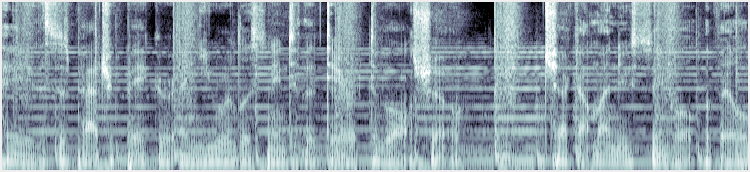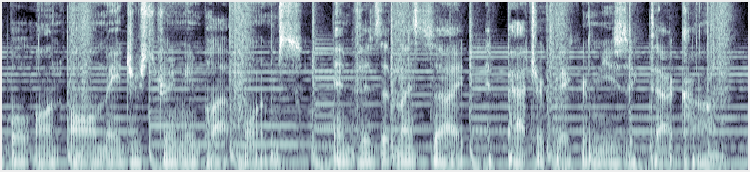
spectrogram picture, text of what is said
Hey, this is Patrick Baker, and you are listening to The Derek Duvall Show. Check out my new single, available on all major streaming platforms, and visit my site at patrickbakermusic.com.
